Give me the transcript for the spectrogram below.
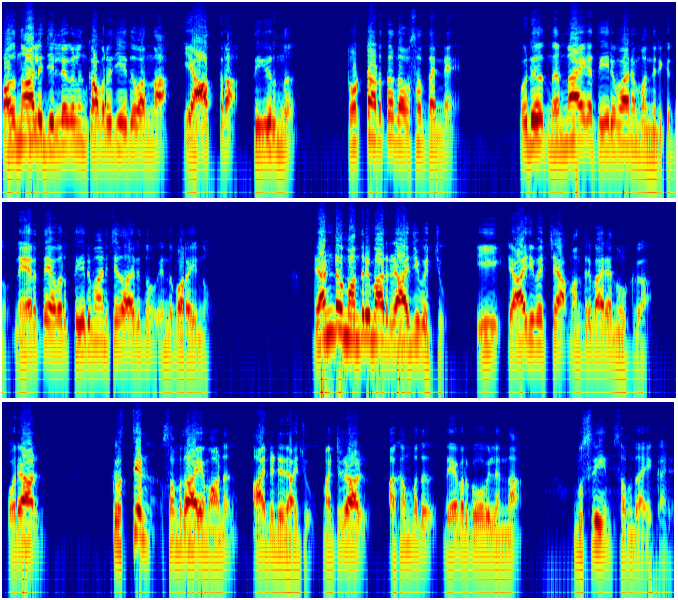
പതിനാല് ജില്ലകളും കവർ ചെയ്തു വന്ന യാത്ര തീർന്ന് തൊട്ടടുത്ത ദിവസം തന്നെ ഒരു നിർണായക തീരുമാനം വന്നിരിക്കുന്നു. നേരത്തെ അവർ തീരുമാനിച്ചതായിരുന്നു എന്ന് പറയുന്നു. രണ്ട് മന്ത്രിമാർ രാജിവെച്ചു. ഈ രാജിവെച്ച മന്ത്രിമാരെ നോക്കുക. ഒരാൾ ക്രിസ്ത്യൻ സമുദായമാണ് ആന്റണി രാജു. മറ്റൊരാൾ അഹമ്മദ് ദേവർകോവിൽ എന്ന മുസ്ലിം സമുദായക്കാരൻ.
